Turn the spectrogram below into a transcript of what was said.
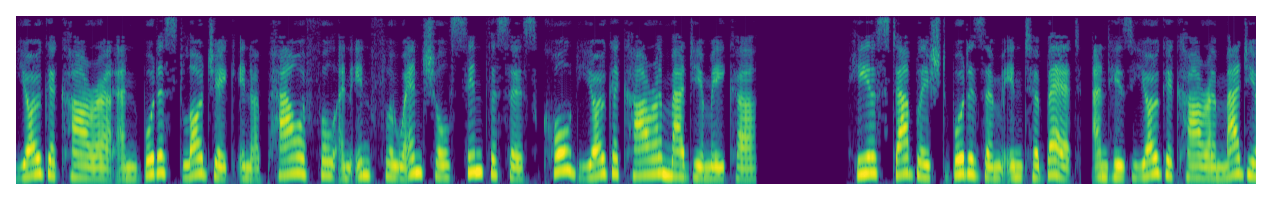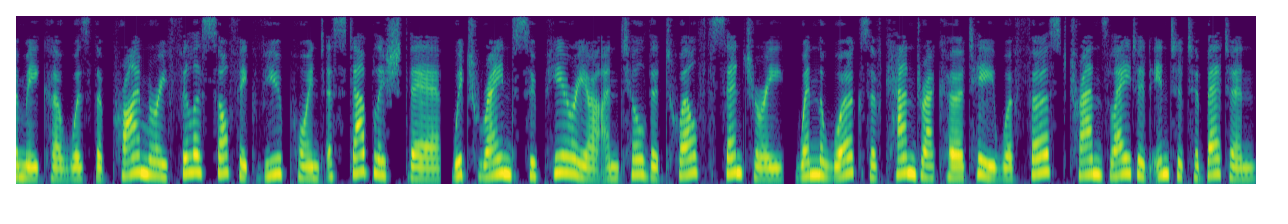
Yogacara and Buddhist logic in a powerful and influential synthesis called Yogacara Madhyamika. He established Buddhism in Tibet, and his Yogacara Madhyamika was the primary philosophic viewpoint established there, which reigned superior until the 12th century, when the works of Candrakirti were first translated into Tibetan.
